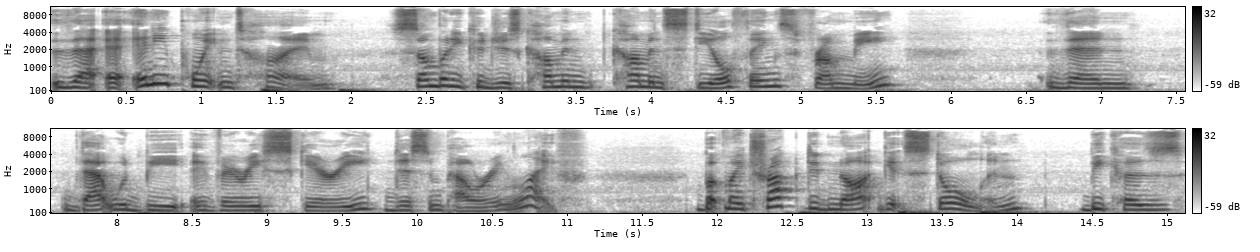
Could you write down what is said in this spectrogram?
that at any point in time somebody could just come and come and steal things from me, then that would be a very scary, disempowering life. But my truck did not get stolen because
